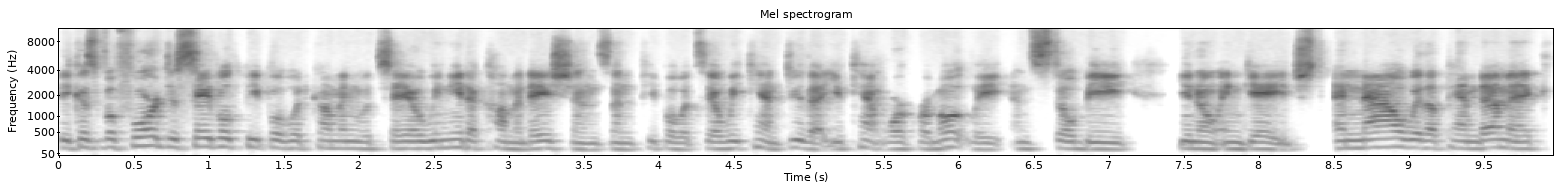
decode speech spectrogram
Because before disabled people would come in would say, oh, we need accommodations. And people would say, oh, we can't do that. You can't work remotely and still be, you know, engaged. And now with a pandemic,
